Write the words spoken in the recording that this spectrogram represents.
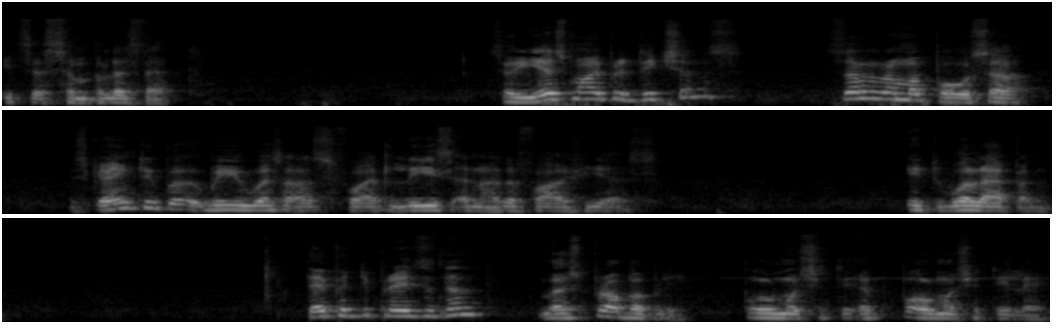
It's as simple as that. So here's my predictions. Cyril Ramaphosa is going to be with us for at least another five years. It will happen. Deputy President, most probably, Paul Mashatile. Uh,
